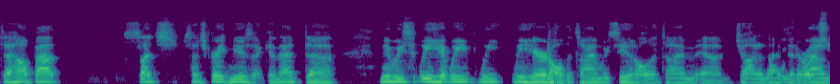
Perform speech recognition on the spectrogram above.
to help out such such great music. And that uh, I mean, we we we we we hear it all the time. We see it all the time. Uh, John and I've been around.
